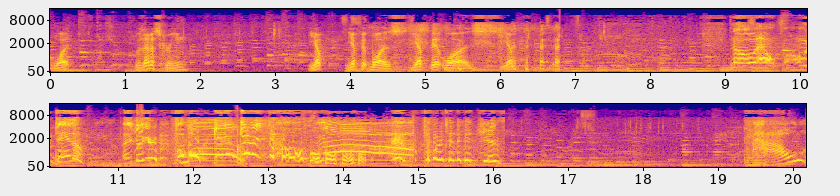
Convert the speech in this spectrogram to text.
What? Was that a screen? Yep. Yep, it was. Yep, it was. Yep. no, Al. Oh, Dana. I know you're. Oh, No! get get! Four inches. How?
